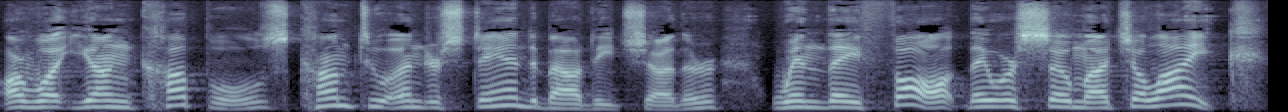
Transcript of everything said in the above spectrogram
are what young couples come to understand about each other when they thought they were so much alike.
